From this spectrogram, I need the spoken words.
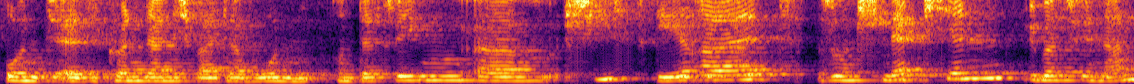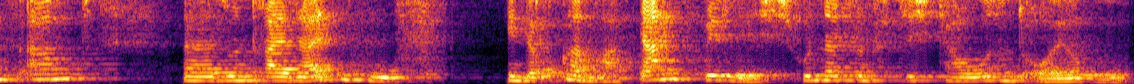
Und äh, sie können da nicht weiter wohnen. Und deswegen ähm, schießt Gerald so ein Schnäppchen übers Finanzamt, äh, so ein Dreiseitenhof in der Uckermark, ganz billig, 150.000 Euro.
